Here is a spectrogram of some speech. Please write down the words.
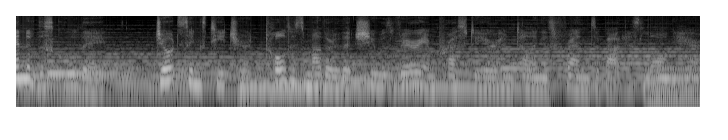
End of the school day, Jot Singh's teacher told his mother that she was very impressed to hear him telling his friends about his long hair.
